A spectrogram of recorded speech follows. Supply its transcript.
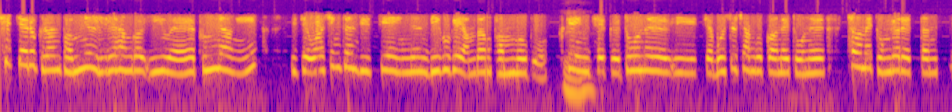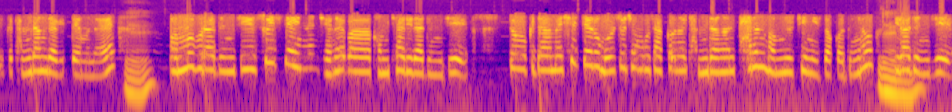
실제로 그런 법률 일을 한거 이외에 분명히 이제 워싱턴 D.C.에 있는 미국의 연방 법무부 그게 네. 이제 그 돈을 이 이제 몰수 청구권의 돈을 처음에 동결했던 그 담당자이기 때문에 예. 법무부라든지 스위스에 있는 제네바 검찰이라든지 또 그다음에 실제로 몰수 청구 사건을 담당한 다른 법률팀이 있었거든요. 네네. 이라든지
